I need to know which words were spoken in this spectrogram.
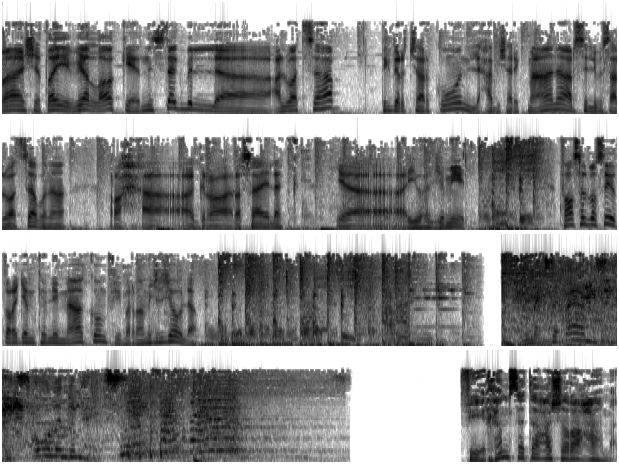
ماشي طيب يلا okay. نستقبل آه، على الواتساب. تقدروا تشاركون. اللي حاب يشارك معنا ارسل لي بس على الواتساب وأنا راح اقرأ رسائلك يا أيها الجميل. فاصل بسيط ورجع مكملين معاكم في برنامج الجولة. في خمسة عشر عاما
